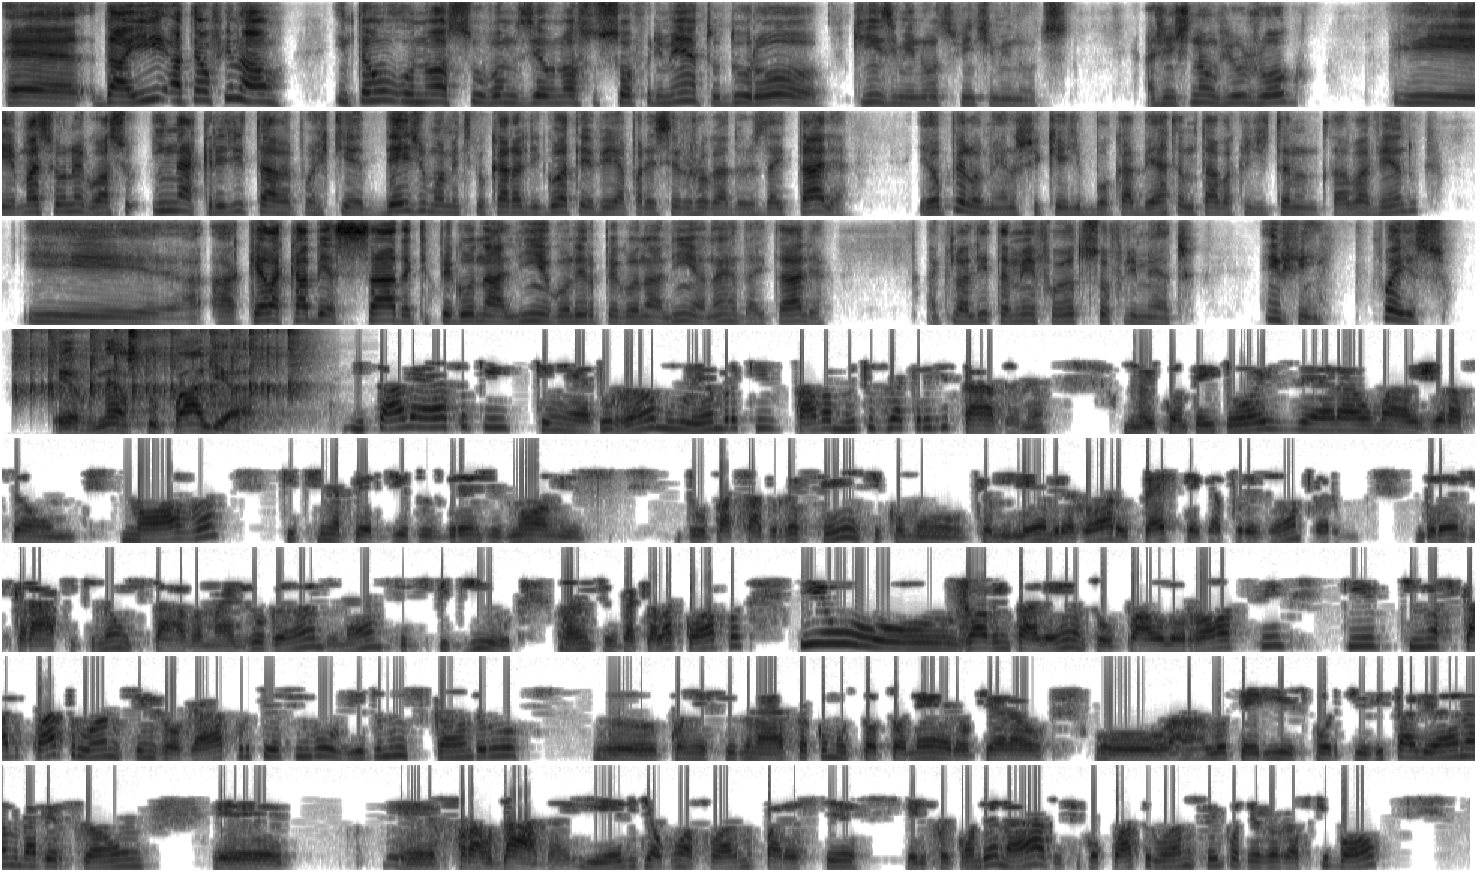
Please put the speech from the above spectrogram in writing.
é, daí até o final. Então o nosso, vamos dizer, o nosso sofrimento durou 15 minutos, 20 minutos. A gente não viu o jogo, e, mas foi um negócio inacreditável, porque desde o momento que o cara ligou a TV e apareceram os jogadores da Itália, eu pelo menos fiquei de boca aberta, não estava acreditando no que estava vendo. E a, aquela cabeçada que pegou na linha, o goleiro pegou na linha né, da Itália, aquilo ali também foi outro sofrimento. Enfim, foi isso. Ernesto Palha. Itália é essa que quem é do ramo lembra que estava muito desacreditada, né? Em 82 era uma geração nova que tinha perdido os grandes nomes do passado recente, como que eu me lembro agora, o Bettega, por exemplo, era um grande craque que não estava mais jogando, né? Se despediu antes daquela Copa, e o jovem talento, o Paulo Rossi, que tinha ficado quatro anos sem jogar por ter se envolvido num escândalo uh, conhecido na época como Totonero, que era o, o, a loteria esportiva italiana na versão é, é, fraudada. E ele, de alguma forma, parece ter. Ele foi condenado, ficou quatro anos sem poder jogar futebol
